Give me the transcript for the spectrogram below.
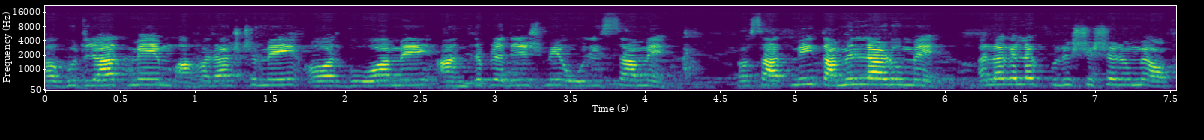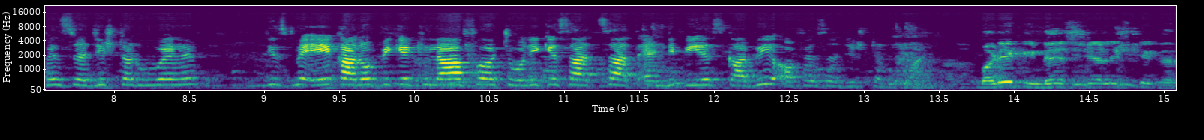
गुजरात में, महाराष्ट्र में और गोवा में, आंध्र प्रदेश में उड़ीसा में और साथ में ही तमिलनाडु में अलग अलग पुलिस स्टेशनों में ऑफेंस रजिस्टर हुए हैं, जिसमें एक आरोपी के खिलाफ चोरी के साथ साथ एनडीपीएस का भी ऑफेंस रजिस्टर हुआ है। बड़े इंडस्ट्रियलिस्ट के घर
